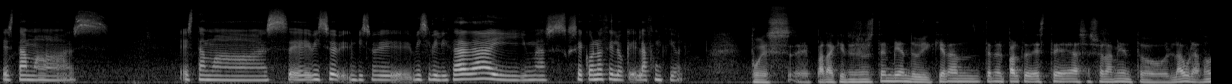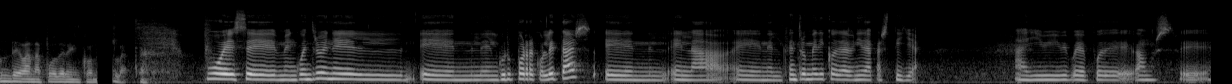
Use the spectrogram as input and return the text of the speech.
está más, está más eh, visibilizada y más se conoce lo que, la función. Pues eh, para quienes nos estén viendo y quieran tener parte de este asesoramiento, Laura, ¿dónde van a poder encontrarla? Pues eh, me encuentro en el, grupo Recoletas, en, el Centro Médico de Avenida Castilla. Allí eh, puede, vamos, eh,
